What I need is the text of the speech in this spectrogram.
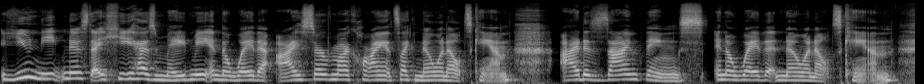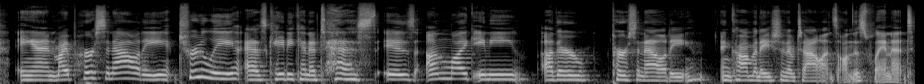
uniqueness that he has made me in the way that I serve my clients like no one else can. I design things in a way that no one else can. And my personality, truly, as Katie can attest, is unlike any other personality and combination of talents on this planet.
